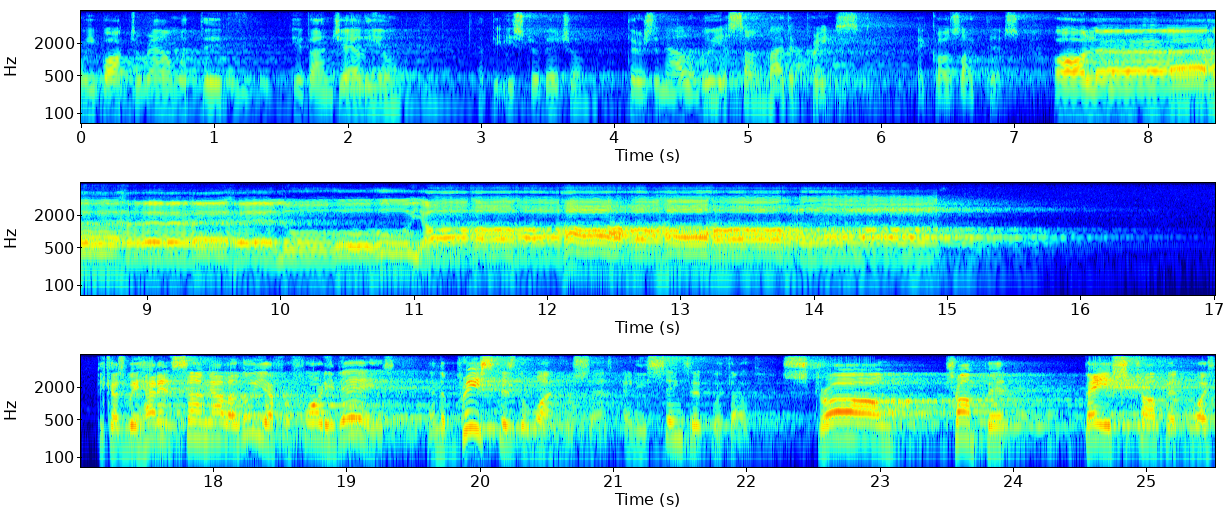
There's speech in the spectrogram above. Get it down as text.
we walked around with the Evangelium at the Easter Vigil, there's an Alleluia sung by the priest. It goes like this Because we hadn't sung Alleluia for 40 days, and the priest is the one who says, and he sings it with a strong trumpet, bass trumpet voice,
